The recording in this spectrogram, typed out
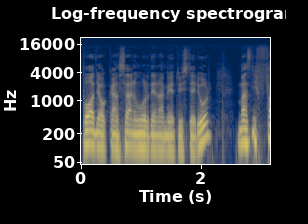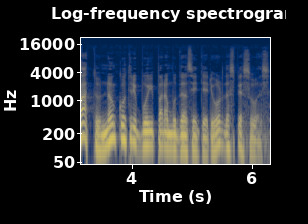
Pode alcançar um ordenamento exterior, mas de fato não contribui para a mudança interior das pessoas.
